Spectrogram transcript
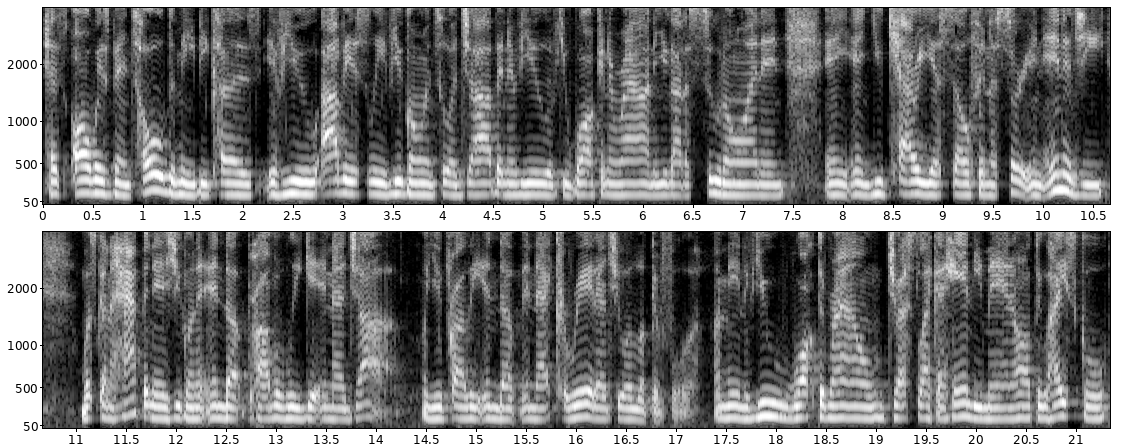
has always been told to me because if you obviously if you go into a job interview if you're walking around and you got a suit on and and, and you carry yourself in a certain energy what's going to happen is you're going to end up probably getting that job or you probably end up in that career that you were looking for. I mean, if you walked around dressed like a handyman all through high school,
